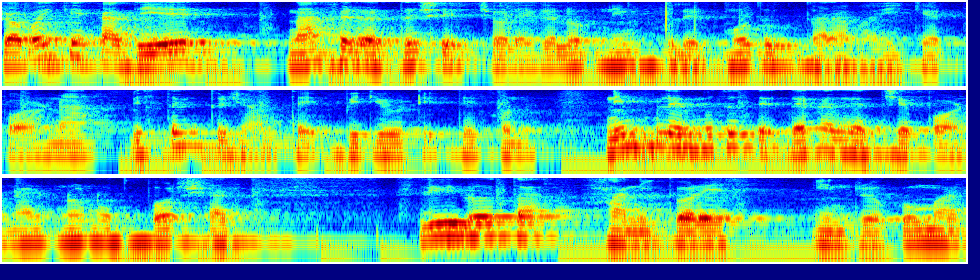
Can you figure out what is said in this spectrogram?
সবাইকে কাঁদিয়ে না ফেরার দেশে চলে গেল নিমফুলের মধু ধারাবাহিকের পর্ণা। বিস্তারিত জানতে ভিডিওটি দেখুন। নিমফুলের মধুতে দেখা যাচ্ছে পর্ণার ননদ বর্ষার শ্লীলতা হানি করে ইন্দ্রকুমার।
